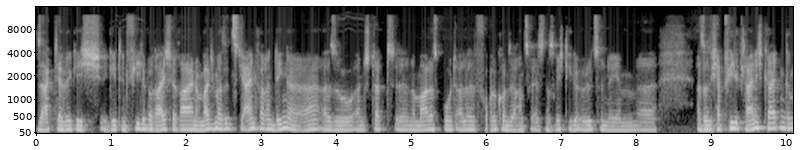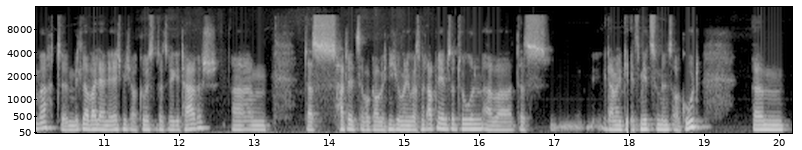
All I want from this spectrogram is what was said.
sagt ja wirklich, geht in viele Bereiche rein und manchmal sind es die einfachen Dinge. Ja? Also anstatt äh, normales Brot alle Vollkornsachen zu essen, das richtige Öl zu nehmen. Äh, also ich habe viele Kleinigkeiten gemacht. Äh, mittlerweile ernähre ich mich auch größtenteils vegetarisch. Ähm, das hat jetzt aber, glaube ich, nicht unbedingt was mit Abnehmen zu tun, aber das, damit geht es mir zumindest auch gut. Ähm,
